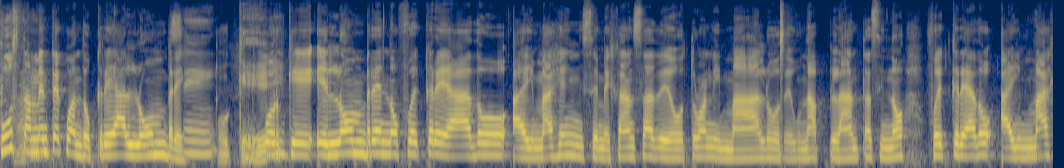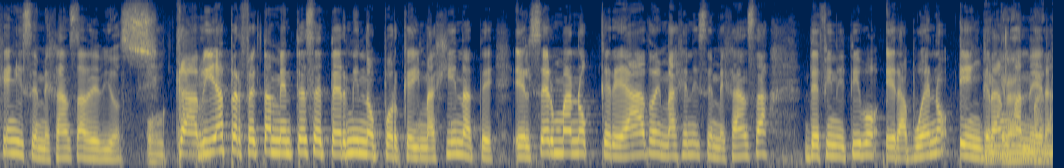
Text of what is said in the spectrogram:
justamente cuando crea al hombre. Porque el hombre no fue creado a imagen y semejanza de otro animal o de una planta, sino fue creado a imagen y semejanza de Dios. Cabía perfectamente ese término porque imagínate, el ser humano creado a imagen y semejanza definitivo era bueno en gran, manera.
